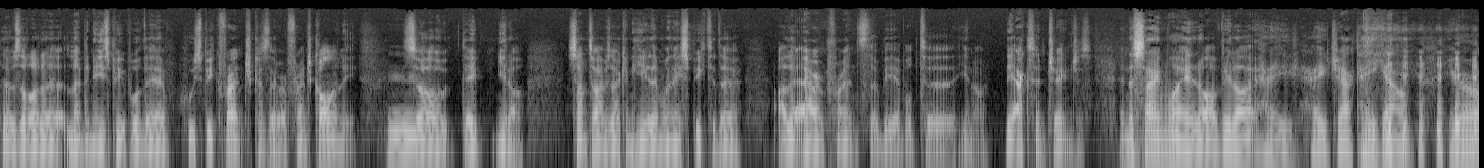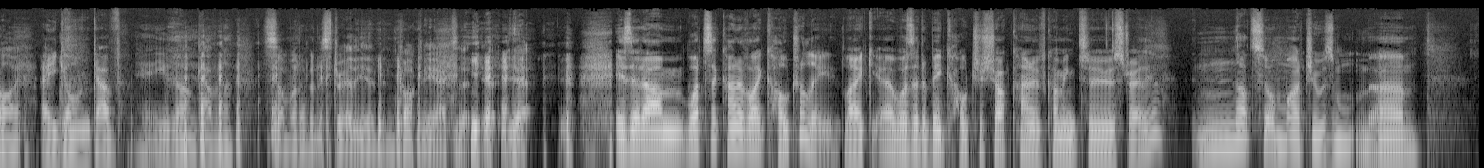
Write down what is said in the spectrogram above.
there was a lot of Lebanese people there who speak French because they were a French colony. Hmm. So they, you know, sometimes I can hear them when they speak to their other Arab friends. They'll be able to, you know, the accent changes in the same way that I'll be like, "Hey, hey, Jack, how you going? You're all right." How you going, Gov? How you going, Governor? Somewhat of an Australian and Cockney accent. Yeah, yeah. Is it um? What's it kind of like culturally? Like, uh, was it a big culture shock kind of coming to Australia? Not so much. It was um,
